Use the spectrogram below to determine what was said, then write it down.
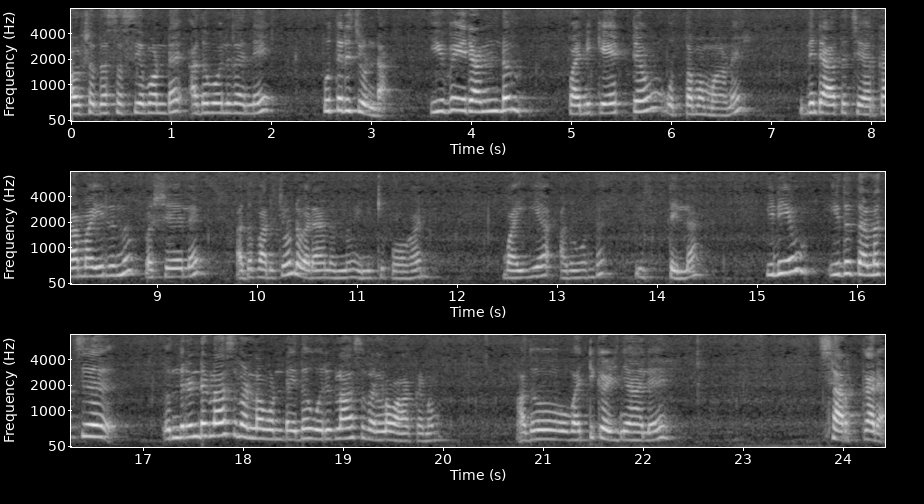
ഔഷധ സസ്യമുണ്ട് അതുപോലെ തന്നെ പുത്തരിച്ചുണ്ട. ഇവ രണ്ടും പനിക്ക് ഏറ്റവും ഉത്തമമാണ്. ഇതിന്റെ അകത്ത് ചേർക്കാമായിരുന്നു. പക്ഷേ അത് പറിച്ചുകൊണ്ട് വരാനൊന്നും എനിക്ക് പോകാൻ വയ്യ. അതുകൊണ്ട് ഇട്ടില്ല. ഇനിയും ഇത് തിളച്ച് ഒന്ന് രണ്ട് ഗ്ലാസ് വെള്ളമുണ്ട്. ഇത് ഒരു ഗ്ലാസ് വെള്ളമാക്കണം. അത് വറ്റിക്കഴിഞ്ഞാൽ ശർക്കര.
